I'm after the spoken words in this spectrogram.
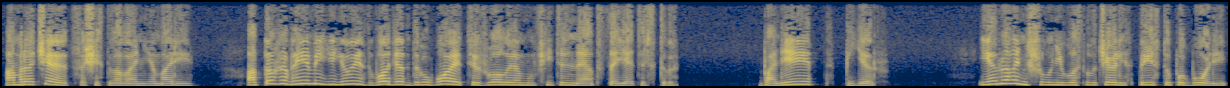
омрачают существование Мари, а в то же время ее изводят другое тяжелое мучительное обстоятельство. Болеет Пьер. И раньше у него случались приступы боли,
